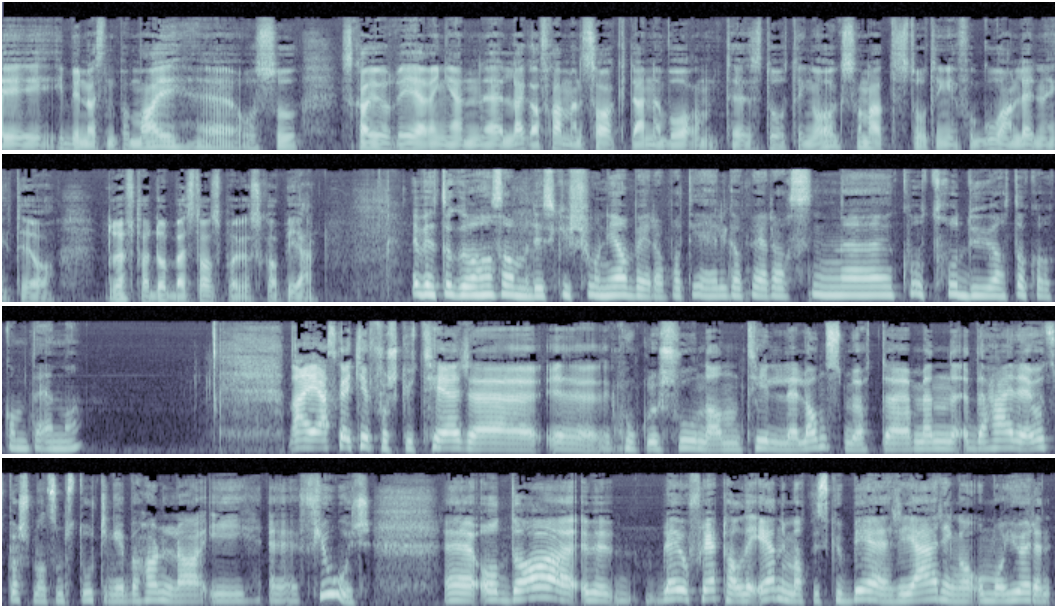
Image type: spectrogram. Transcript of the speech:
i, begynnelsen på mai. Og så skal jo regjeringen legge frem en sak denne våren til Stortinget òg, sånn at Stortinget får god anledning til å drøfte dobbelt statsborgerskap igjen. Jeg vet dere har samme diskusjon i Arbeiderpartiet, Helga Pedersen. Hvor tror du at dere kommer til å ende? Nei, jeg skal ikke forskuttere eh, konklusjonene til landsmøtet, men det her er jo et spørsmål som Stortinget behandla i eh, fjor. Eh, og Da eh, ble jo flertallet enige om at vi skulle be regjeringa om å gjøre en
